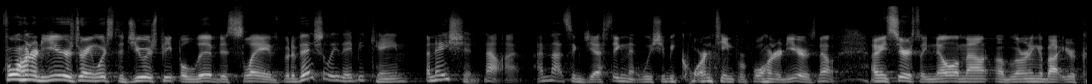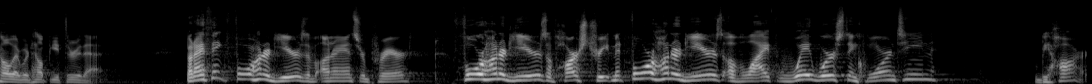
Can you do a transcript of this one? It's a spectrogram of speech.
400 years during which the Jewish people lived as slaves, but eventually they became a nation. Now, I'm not suggesting that we should be quarantined for 400 years. No. I mean, seriously, no amount of learning about your color would help you through that. But I think 400 years of unanswered prayer, 400 years of harsh treatment, 400 years of life way worse than quarantine would be hard.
